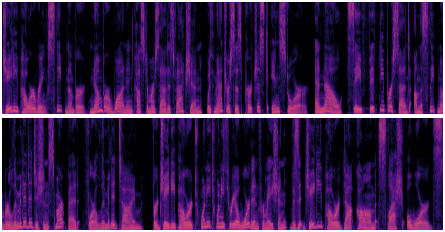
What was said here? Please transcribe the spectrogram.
JD Power ranks Sleep Number number 1 in customer satisfaction with mattresses purchased in-store. And now, save 50% on the Sleep Number limited edition Smart Bed for a limited time. For JD Power 2023 award information, visit jdpower.com/awards.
